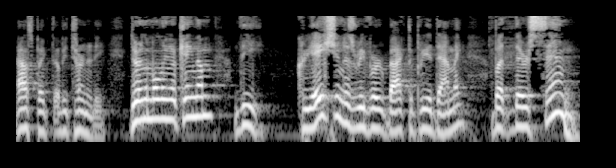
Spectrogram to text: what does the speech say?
aspect of eternity. During the millennial kingdom, the creation is reverted back to pre-Adamic, but there's sin.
